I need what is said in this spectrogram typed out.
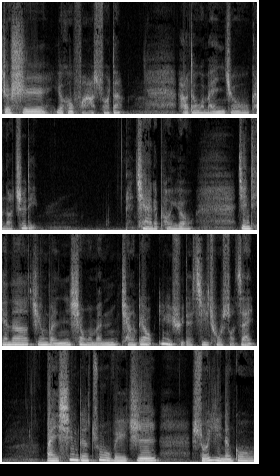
这是耶和华说的。好的，我们就看到这里。亲爱的朋友，今天的经文向我们强调应许的基础所在。百姓的作为之所以能够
